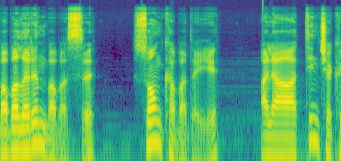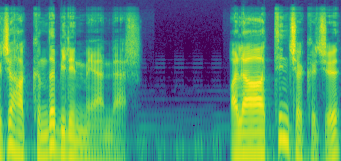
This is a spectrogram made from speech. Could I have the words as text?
Babaların babası, son kabadayı, Alaaddin Çakıcı hakkında bilinmeyenler. Alaaddin Çakıcı,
